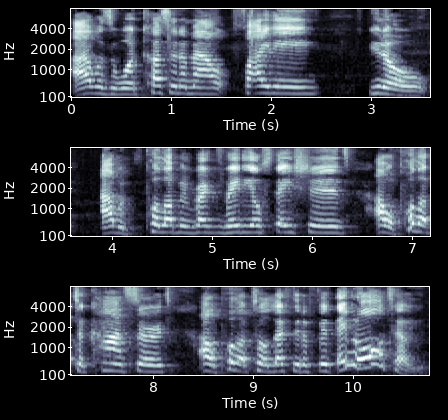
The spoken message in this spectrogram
I was the one cussing them out, fighting. You know, I would pull up in radio stations. I will pull up to concerts. I will pull up to elected officials. They would all tell you,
